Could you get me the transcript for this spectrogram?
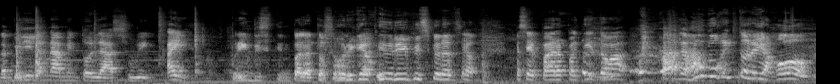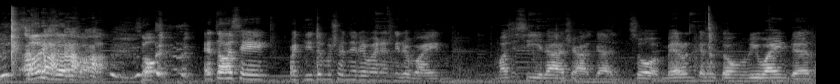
Nabili lang namin to last week. Ay, previous din pala to. Sorry ka, pinrevious ko lang sa'yo. Kasi para pag dito ka, ah, nabubuking tuloy ako. Sorry, sorry papa. So, eto kasi, pag dito mo siya nirewind ng nirewind, masisira siya agad. So, meron ka nitong rewinder,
